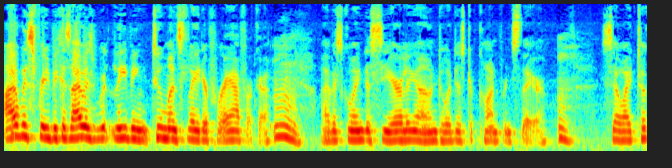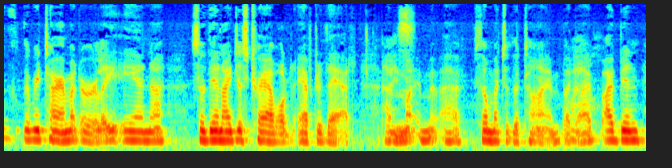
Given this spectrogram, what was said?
I was free because I was re- leaving two months later for Africa. I was going to Sierra Leone to a district conference there. So I took the retirement early, and uh, so then I just traveled after that. Nice. Uh, so much of the time, but Wow. I've, I've been.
